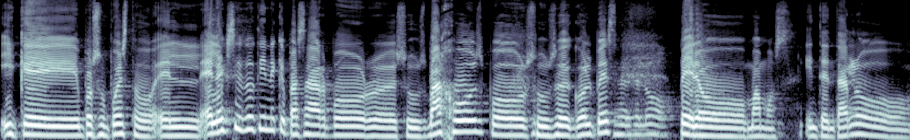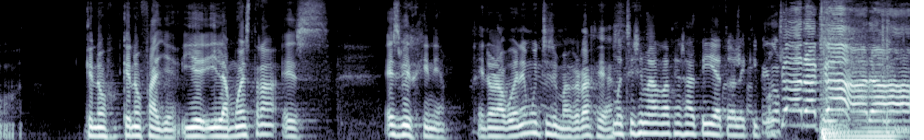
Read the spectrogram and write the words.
y que, por supuesto, el, el éxito tiene que pasar por sus bajos, por sus eh, golpes, pero vamos, intentarlo que no, que no falle. Y, y la muestra es, es Virginia. Enhorabuena y muchísimas gracias. Muchísimas gracias a ti y a todo el equipo. Cara a cara,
